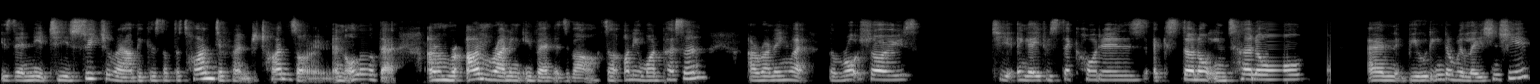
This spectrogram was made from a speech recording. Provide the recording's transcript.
Is there need to switch around because of the time different time zone and all of that? I'm I'm running event as well, so only one person are running like the road shows to engage with stakeholders, external, internal, and building the relationship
